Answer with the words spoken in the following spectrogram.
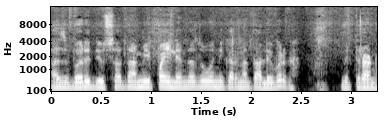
आज बरेच दिवसात आम्ही पहिल्यांदाच वनीकरणात आलो बरं का मित्रांनो.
